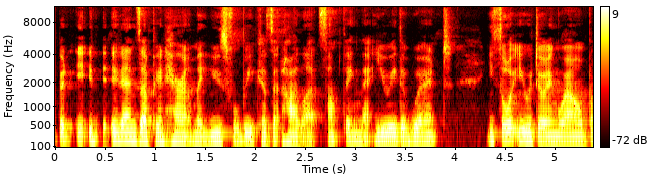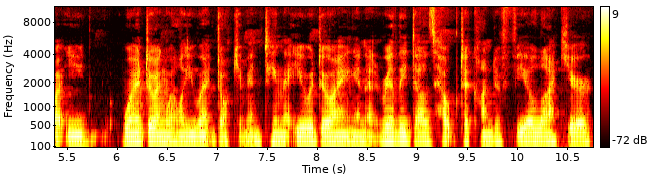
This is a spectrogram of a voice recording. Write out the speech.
but it, it ends up inherently useful because it highlights something that you either weren't you thought you were doing well but you weren't doing well you weren't documenting that you were doing and it really does help to kind of feel like you're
